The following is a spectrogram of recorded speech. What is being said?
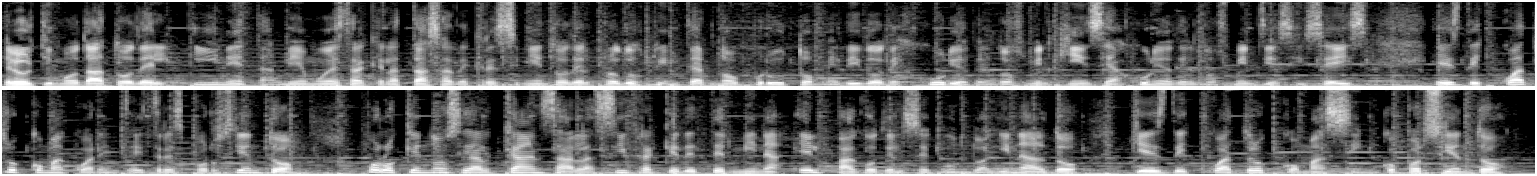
El último dato del INE también muestra que la tasa de crecimiento del Producto Interno Bruto medido de julio del 2015 a junio del 2016 es de 4,43%, por lo que no se alcanza a la cifra que determina el pago del segundo aguinaldo, que es de 4,5%.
